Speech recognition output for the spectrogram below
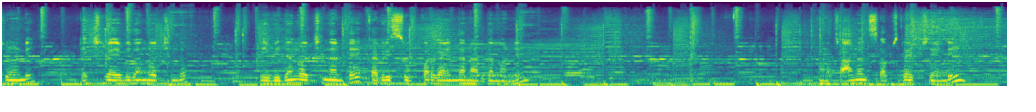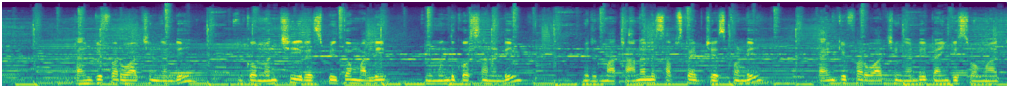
చూడండి. టెక్స్చర్ ఏ విధంగా వచ్చిందో. ఈ విధంగా వచ్చిందంటే కర్రీ సూపర్గా అయిందని అర్థం అండి మన ఛానల్ సబ్స్క్రైబ్ చేయండి. థ్యాంక్ యూ ఫర్ వాచింగ్ అండి. ఇంకో మంచి రెసిపీతో మళ్ళీ మీ ముందుకు వస్తానండి. మీరు మా ఛానల్ని సబ్స్క్రైబ్ చేసుకోండి. థ్యాంక్ యూ ఫర్ వాచింగ్ అండి. Thank you so much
